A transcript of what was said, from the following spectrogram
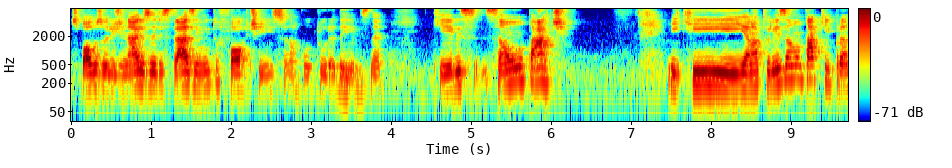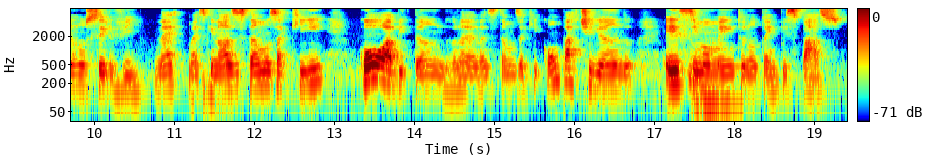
os povos originários, eles trazem muito forte isso na cultura deles, né? Que eles são parte e que a natureza não está aqui para nos servir, né? Mas que nós estamos aqui coabitando, né? Nós estamos aqui compartilhando esse momento no tempo e espaço.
